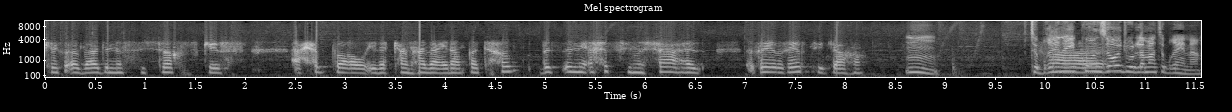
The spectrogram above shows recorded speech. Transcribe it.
كيف أبادل نفس الشخص كيف أحبه أو إذا كان هذا علاقة حب بس إني أحس في مشاعر غير غير تجاهه أمم. تبغينه ف- يكون زوج ولا ما تبغينه؟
